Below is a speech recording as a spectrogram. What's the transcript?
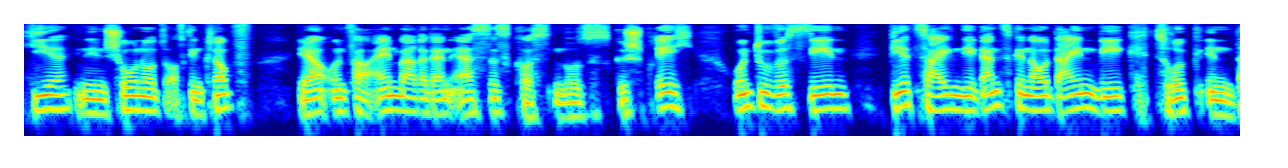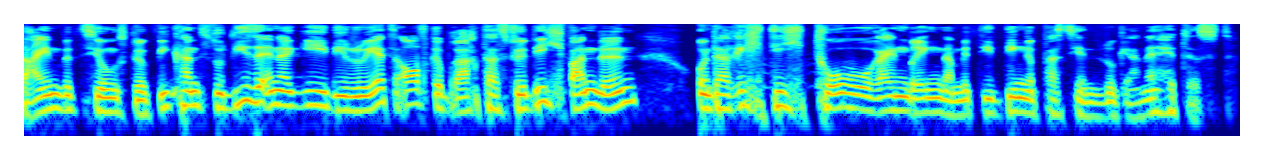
hier in den Shownotes auf den Knopf, ja, und vereinbare dein erstes kostenloses Gespräch. Und du wirst sehen, wir zeigen dir ganz genau deinen Weg zurück in dein Beziehungsglück. Wie kannst du diese Energie, die du jetzt aufgebracht hast, für dich wandeln und da richtig Turbo reinbringen, damit die Dinge passieren, die du gerne hättest.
